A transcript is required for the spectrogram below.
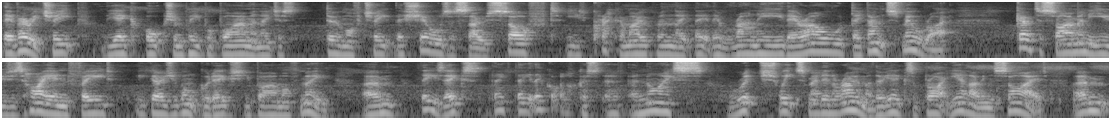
They're very cheap. The egg auction people buy them and they just do them off cheap. Their shells are so soft. You crack them open. They, they they're runny. They're old. They don't smell right. Go to Simon. He uses high end feed. He goes, you want good eggs? You buy them off me. Um, these eggs, they they they've got like a, a- nice, rich, sweet smelling aroma. The eggs are bright yellow inside. Um,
